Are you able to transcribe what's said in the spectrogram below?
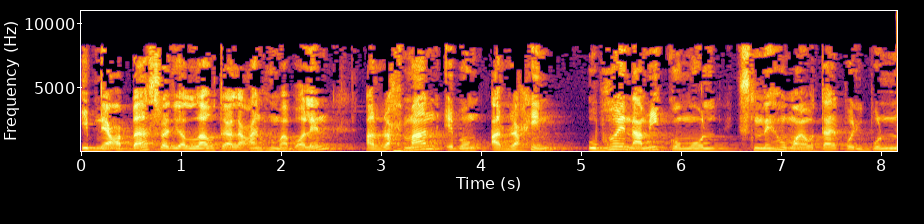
ইবনে আব্বাস রাজি আল্লাহ আনহুমা বলেন আর রহমান এবং আর রাহিম উভয় নামই কোমল স্নেহময়তায় পরিপূর্ণ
